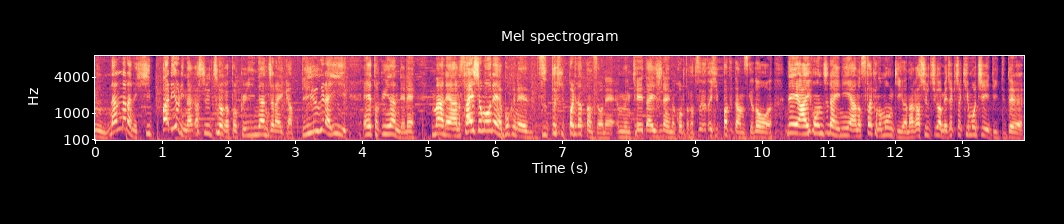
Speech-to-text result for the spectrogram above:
うん、なんならね、引っ張りより流し打ちの方が得意なんじゃないかっていうぐらい、えー、得意なんでね、まあね、あの、最初もね、僕ね、ずっと引っ張りだったんですよね。うん、携帯時代の頃とかずっと引っ張ってたんですけど、で、iPhone 時代に、あの、スタッフのモンキーが流し打ちがめちゃくちゃ気持ちいいって言ってて、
